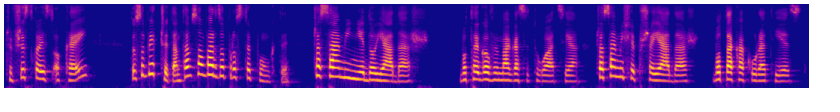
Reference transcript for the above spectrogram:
czy wszystko jest ok, to sobie czytam. Tam są bardzo proste punkty. Czasami nie dojadasz, bo tego wymaga sytuacja. Czasami się przejadasz, bo tak akurat jest.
